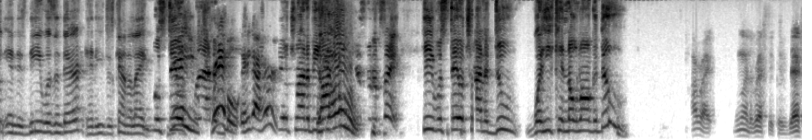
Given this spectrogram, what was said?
and his knee wasn't there, and he just kind of like He was still Yeah, he trying, to, scrambled and he got hurt. still trying to be He's RG. old. That's what I'm saying. He was still trying to do what he can no longer do. All right, we're going to rest it because that's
